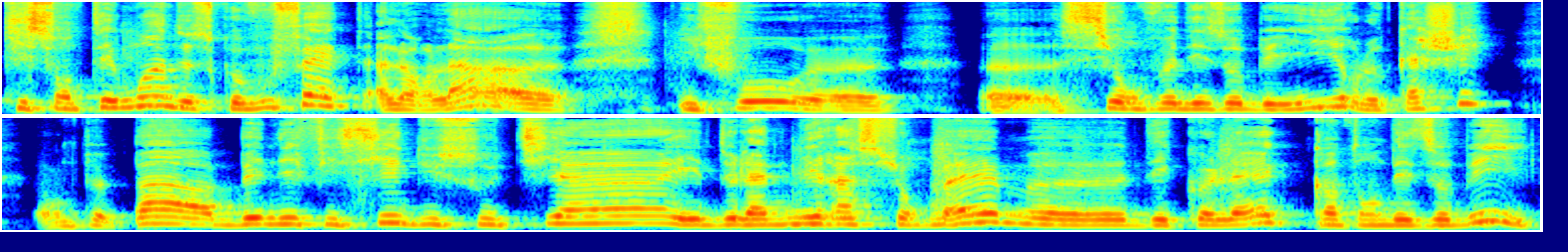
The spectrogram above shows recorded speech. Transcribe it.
qui sont témoins de ce que vous faites. Alors là, il faut, si on veut désobéir, le cacher on ne peut pas bénéficier du soutien et de l'admiration même euh, des collègues quand on désobéit.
